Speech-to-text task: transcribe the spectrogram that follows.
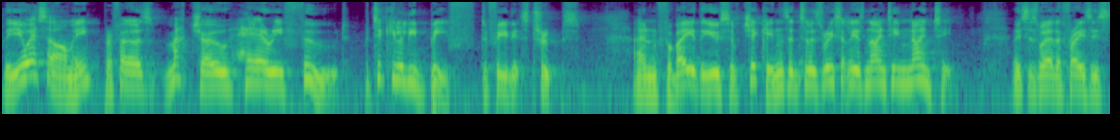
The US Army prefers macho, hairy food, particularly beef, to feed its troops, and forbade the use of chickens until as recently as 1990. This is where the phrases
